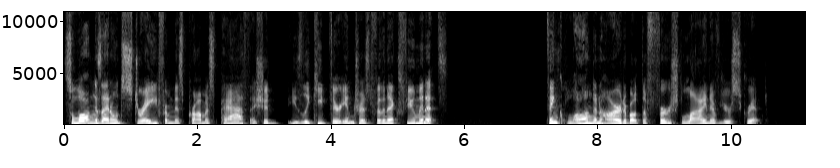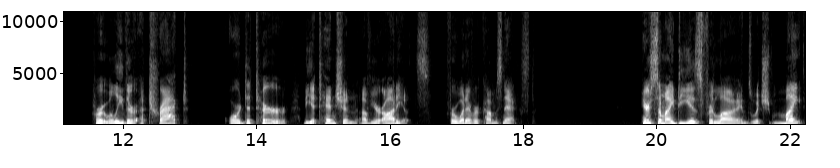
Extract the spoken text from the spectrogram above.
So long as I don't stray from this promised path, I should easily keep their interest for the next few minutes. Think long and hard about the first line of your script for it will either attract or deter the attention of your audience for whatever comes next. Here's some ideas for lines which might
